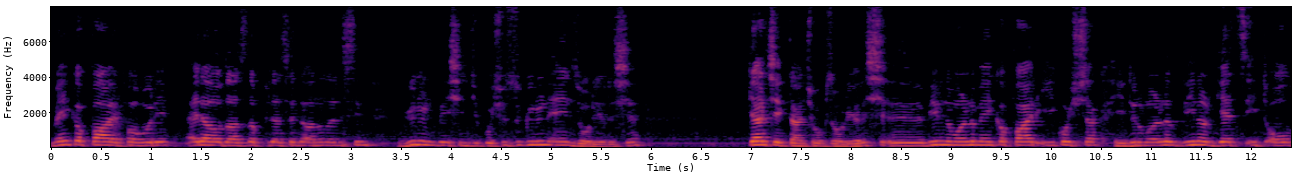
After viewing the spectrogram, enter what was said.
Make a Fire favori. El Audaz'da plasede anılan isim. Günün 5. koşusu. Günün en zor yarışı. Gerçekten çok zor yarış. Ee, bir numaralı Make a Fire iyi koşacak. 7 numaralı Winner Gets It All.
